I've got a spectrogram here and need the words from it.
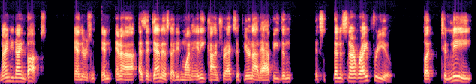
99 bucks and there's and and uh, as a dentist, I didn't want any contracts. If you're not happy, then it's then it's not right for you. But to me,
